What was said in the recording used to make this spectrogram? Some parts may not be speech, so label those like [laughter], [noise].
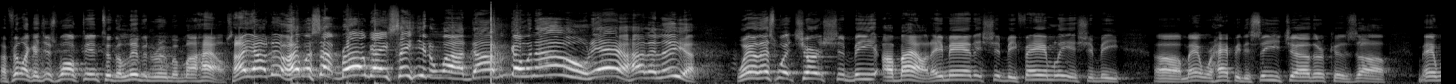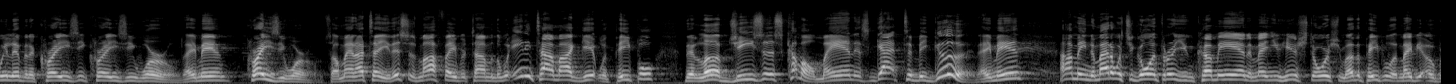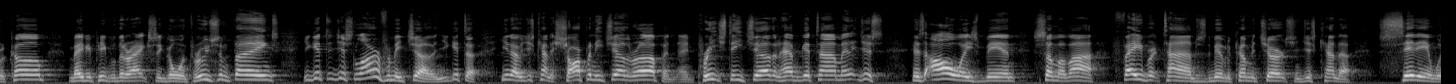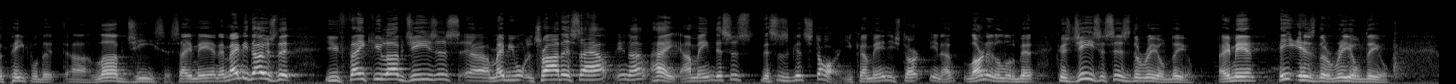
I feel like I just walked into the living room of my house. How y'all doing? Hey, what's up, bro? I Ain't seen you in a while, dog. What's going on? Yeah, hallelujah. Well, that's what church should be about. Amen. It should be family. It should be, uh, man, we're happy to see each other because, uh, man, we live in a crazy, crazy world. Amen. Crazy world. So, man, I tell you, this is my favorite time of the week. Anytime I get with people that love Jesus, come on, man, it's got to be good. Amen. I mean, no matter what you're going through, you can come in and man, you hear stories from other people that maybe overcome, maybe people that are actually going through some things. You get to just learn from each other and you get to, you know, just kind of sharpen each other up and, and preach to each other and have a good time. And it just has always been some of my favorite times is to be able to come to church and just kind of sit in with people that uh, love Jesus. Amen. And maybe those that you think you love Jesus, uh, maybe you want to try this out. You know, hey, I mean, this is this is a good start. You come in, you start, you know, learning a little bit because Jesus is the real deal. Amen. He is the real deal.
